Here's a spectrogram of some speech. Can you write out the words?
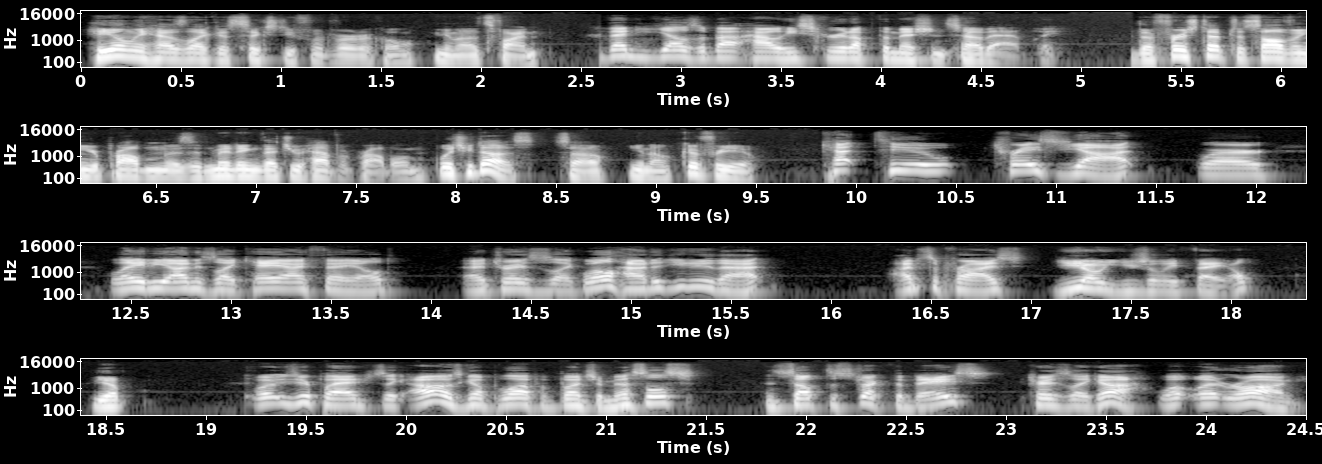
He only has like a 60 foot vertical, you know, it's fine. Then he yells about how he screwed up the mission so badly. The first step to solving your problem is admitting that you have a problem, which he does. So, you know, good for you. cut to Trey's yacht where Lady Une is like, hey, I failed. And Treize is like, well, how did you do that? I'm surprised. You don't usually fail. Yep. What was your plan? She's like, oh, I was going to blow up a bunch of missiles and self destruct the base. Treize is like, ah, what went wrong?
